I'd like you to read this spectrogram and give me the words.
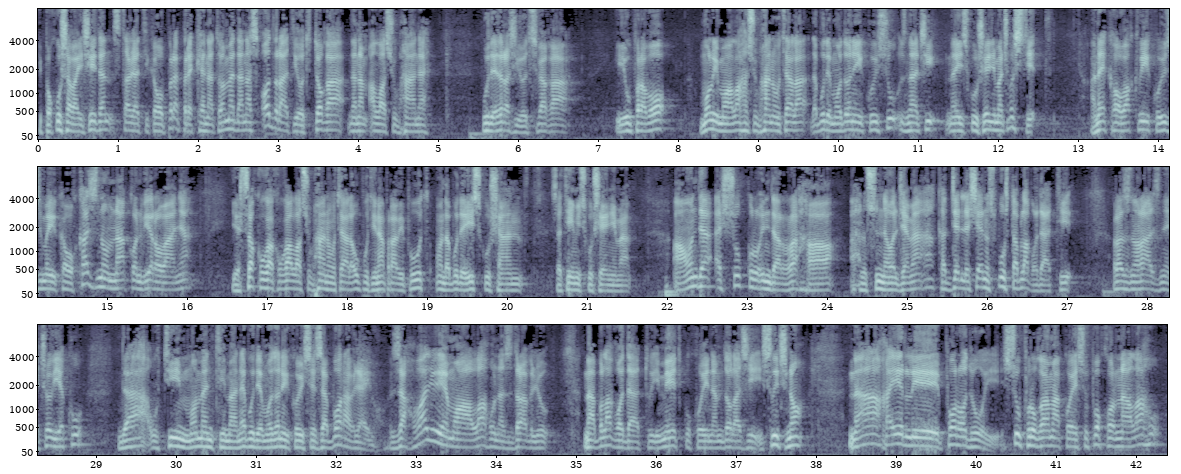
I pokušava i šeitan stavljati kao prepreke na tome da nas odvrati od toga da nam Allah subhana bude draži od svega. I upravo molimo Allaha subhanahu wa ta'ala da budemo od onih koji su znači na iskušenjima čvrsti a ne kao ovakvi koji uzimaju kao kaznom nakon vjerovanja jer svakoga koga Allah subhanahu wa ta'ala uputi na pravi put onda bude iskušan sa tim iskušenjima. A onda šukru inda raha ahlu sunna wal jama'a kad žele šenu spušta blagodati razno razne čovjeku da u tim momentima ne budemo od onih koji se zaboravljaju. Zahvaljujemo Allahu na zdravlju na blagodatu i metku koji nam dolazi i slično. Na hajirli porodu i suprugama koje su pokorne Allahu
